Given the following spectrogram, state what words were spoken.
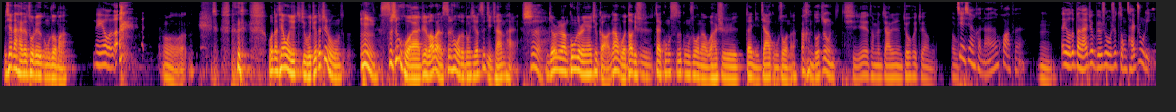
你现在还在做这个工作吗？没有了。哦，我的天，我就我觉得这种嗯私生活呀、这老板私生活的东西要自己去安排。是你就是让工作人员去搞，那我到底是在公司工作呢，我还是在你家工作呢？那很多这种企业，他们家里人就会这样的。界限很难划分。嗯，那有的本来就，比如说我是总裁助理，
